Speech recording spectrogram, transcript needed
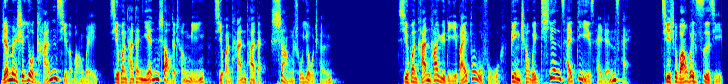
人们是又谈起了王维，喜欢谈他年少的成名，喜欢谈他的尚书右丞，喜欢谈他与李白、杜甫并称为天才、地才、人才。其实王维自己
